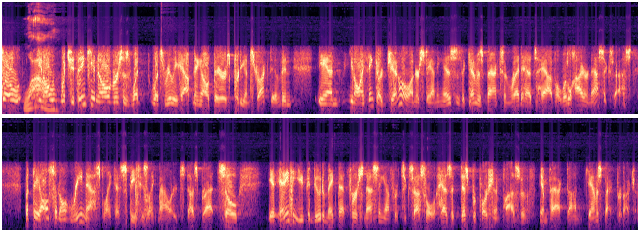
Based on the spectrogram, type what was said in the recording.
So, wow. you know, what you think you know versus what what's really happening out there is pretty instructive. And and you know, I think our general understanding is is that canvasbacks and redheads have a little higher nest success, but they also don't re-nest like a species like mallards does, Brett. So it, anything you can do to make that first nesting effort successful has a disproportionate positive impact on canvasback production.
